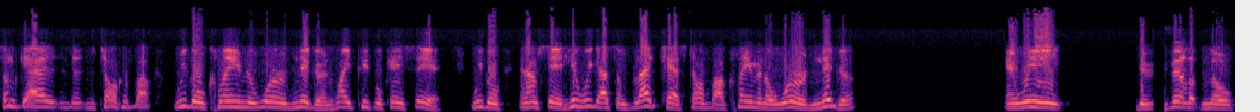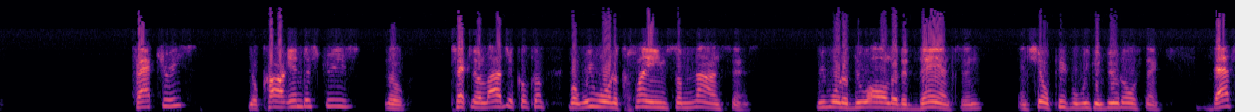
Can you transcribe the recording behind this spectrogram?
some guys that are talking about we gonna claim the word nigger and white people can't say it. We go and I'm saying here we got some black cats talking about claiming a word nigger, and we ain't developed no factories, no car industries, no technological, com- but we want to claim some nonsense. We want to do all of the dancing and show people we can do those things. That's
